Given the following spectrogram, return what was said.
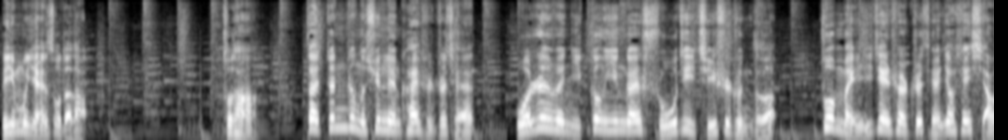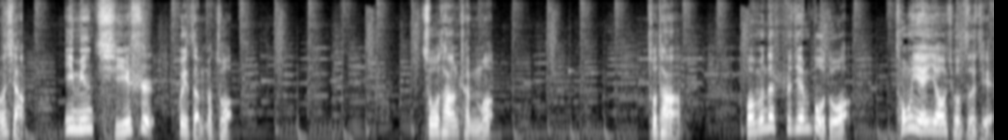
李牧严肃的道：“苏汤，在真正的训练开始之前，我认为你更应该熟记骑士准则。做每一件事之前，要先想想一名骑士会怎么做。”苏汤沉默。苏汤，我们的时间不多，从严要求自己。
